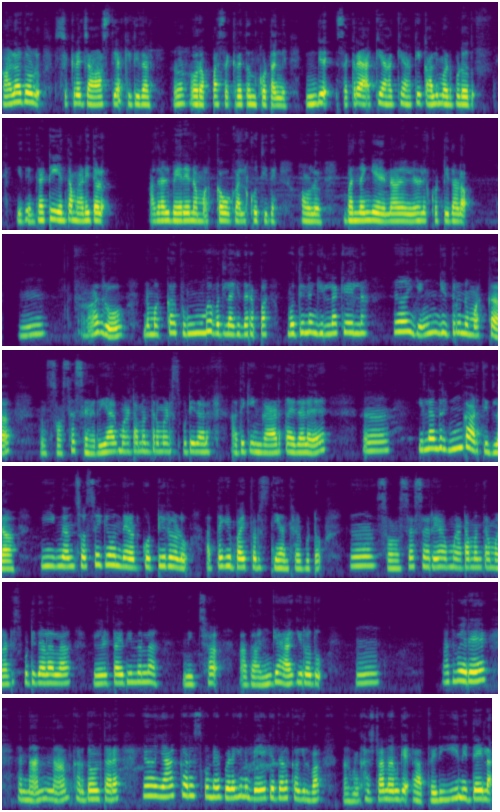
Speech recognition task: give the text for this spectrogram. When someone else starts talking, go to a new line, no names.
ಹಾಳಾದವಳು. ಸಕ್ಕರೆ ಜಾಸ್ತಿ ಹಾಕಿಟ್ಟಿದ್ದಾಳೆ. ಅವರಪ್ಪ ಸಕ್ಕರೆ ತಂದು ಕೊಟ್ಟಂಗೆ. ಹಿಂಗೆ ಸಕ್ಕರೆ ಹಾಕಿ ಹಾಕಿ ಹಾಕಿ ಖಾಲಿ ಮಾಡಿಬಿಡೋದು. ಇದೆಂತ ಟೀ ಅಂತ ಮಾಡಿದ್ದಾಳು. ಅದರಲ್ಲಿ ಬೇರೆ ನಮ್ಮ ಅಕ್ಕ ಹೋಗಿ ಅಲ್ಲಿ ಅವಳು ಬಂದಂಗೆ ಏನೋ ಹೇಳಿಕೊಟ್ಟಿದ್ದಾಳು. ಹ್ಞೂ ಆದರೂ ನಮ್ಮ ಅಕ್ಕ ತುಂಬ ಬದಲಾಗಿದ್ದಾರಪ್ಪ. ಮೊದಲಿನಂಗೆ ಇಲ್ಲಕ್ಕೆ ಇಲ್ಲ. ಹೆಂಗಿದ್ರು ನಮ್ಮ ಅಕ್ಕ ಸೊಸೆ ಸರಿಯಾಗಿ ಮಾಟ ಮಂತ್ರ ಮಾಡಿಸ್ಬಿಟ್ಟಿದ್ದಾಳೆ. ಅದಕ್ಕೆ ಹಿಂಗೆ ಆಡ್ತಾ ಇದ್ದಾಳೆ. ಇಲ್ಲಾಂದ್ರೆ ಹಿಂಗೆ ಆಡ್ತಿದ್ಲಾ? ಈಗ ನನ್ನ ಸೊಸೆಗೆ ಒಂದು ಎರಡು ಕೊಟ್ಟಿರೋಳು. ಅತ್ತೆಗೆ ಬೈ ತೋರಿಸ್ತೀಯ ಅಂತ ಹೇಳ್ಬಿಟ್ಟು. ಸೊಸೆ ಸರಿಯಾಗಿ ಮಾಟ ಮಂತ್ರ ಮಾಡಿಸ್ಬಿಟ್ಟಿದ್ದಾಳಲ್ಲ. ಹೇಳ್ತಾ ಇದ್ದೀನಲ್ಲ. ನಿಜ, ಅದು ಹಂಗೆ ಆಗಿರೋದು. ಹ್ಞೂ ಅದು ಬೇರೆ. ನಾನು ನಾನು ಕರೆದೊಳ್ತಾರೆ. ಯಾಕೆ ಕರೆಸ್ಕೊಂಡೆ? ಬೆಳಗಿನ ಬೇಗ ಎದ್ದಳಕ್ಕಾಗಿಲ್ವಾ ನನ್ನ ಕಷ್ಟ ನನಗೆ. ರಾತ್ರಿ ಇಡೀ ನಿದ್ದೆ ಇಲ್ಲ.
